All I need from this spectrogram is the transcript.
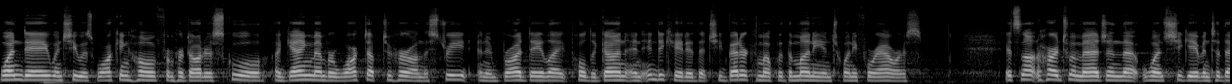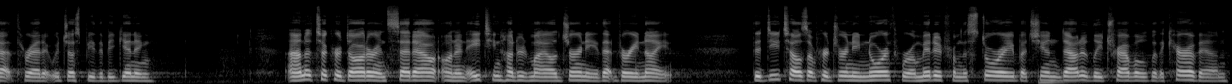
One day, when she was walking home from her daughter's school, a gang member walked up to her on the street and, in broad daylight, pulled a gun and indicated that she'd better come up with the money in 24 hours. It's not hard to imagine that once she gave into that threat, it would just be the beginning. Anna took her daughter and set out on an 1,800 mile journey that very night. The details of her journey north were omitted from the story, but she undoubtedly traveled with a caravan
